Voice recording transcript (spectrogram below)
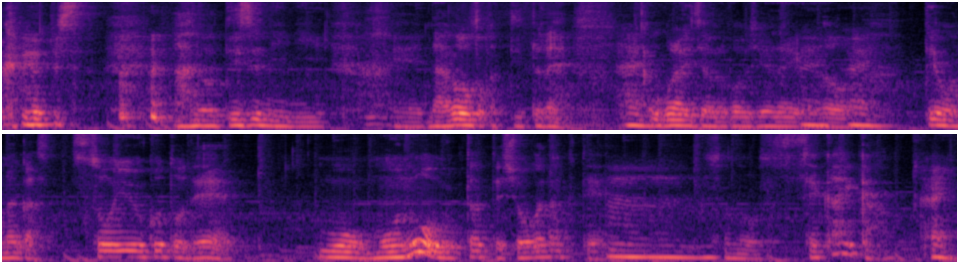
かりましあのディズニーに、えーなろうとかって言ったら、たはい。怒られちゃうのかもしれないけど、はいはい。でもなんかそういうことでもう物を売ったってしょうがなくて、うん。その世界観、はい。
